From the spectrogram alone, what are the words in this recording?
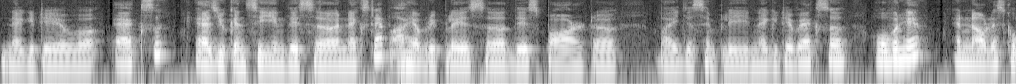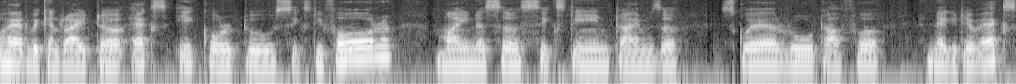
negative x. As you can see in this uh, next step, I have replaced uh, this part uh, by just simply negative x uh, over here. And now let's go ahead. We can write uh, x equal to 64 minus uh, 16 times square root of negative x.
